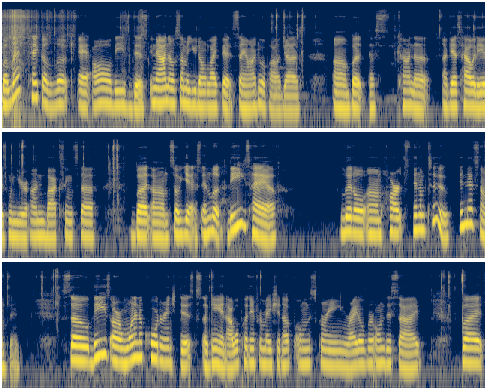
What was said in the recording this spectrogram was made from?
But let's take a look at all these discs. Now, I know some of you don't like that sound. I do apologize. Um, but that's kind of, I guess, how it is when you're unboxing stuff. But, um, so yes. And look, these have little um, hearts in them too. Isn't that something? So these are one and a quarter inch discs. Again, I will put information up on the screen right over on this side. But,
